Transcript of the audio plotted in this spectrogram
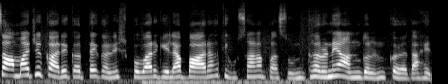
सामाजिक कार्यकर्ते गणेश पवार गेल्या बारा दिवसांपासून धरणे आंदोलन करत आहेत.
